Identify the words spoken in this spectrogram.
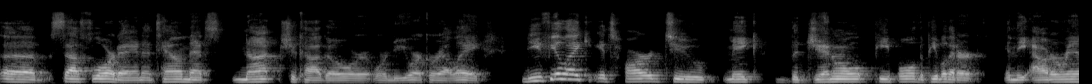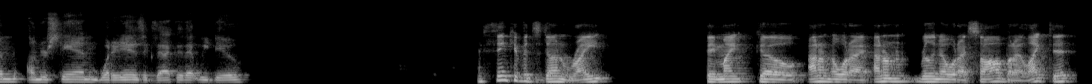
uh, South Florida and a town that's not Chicago or, or New York or LA, do you feel like it's hard to make the general people, the people that are in the outer rim, understand what it is exactly that we do? I think if it's done right, they might go, I don't know what I, I don't really know what I saw, but I liked it.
